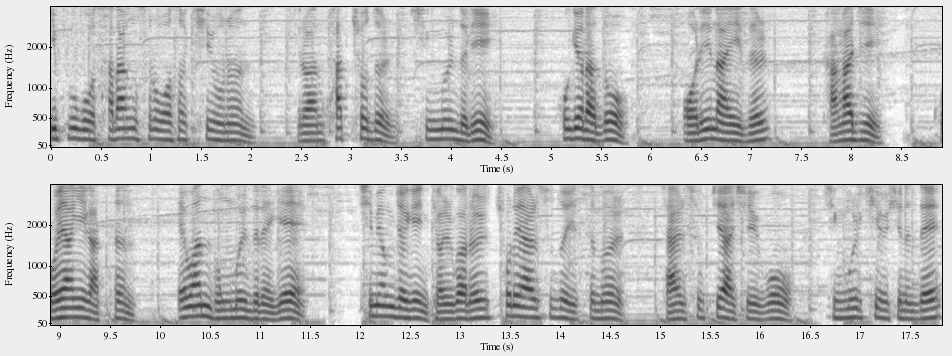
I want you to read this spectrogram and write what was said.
이쁘고 사랑스러워서 키우는 이러한 화초들, 식물들이 혹여라도 어린아이들, 강아지, 고양이 같은 애완동물들에게 치명적인 결과를 초래할 수도 있음을 잘 숙지하시고 식물 키우시는데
